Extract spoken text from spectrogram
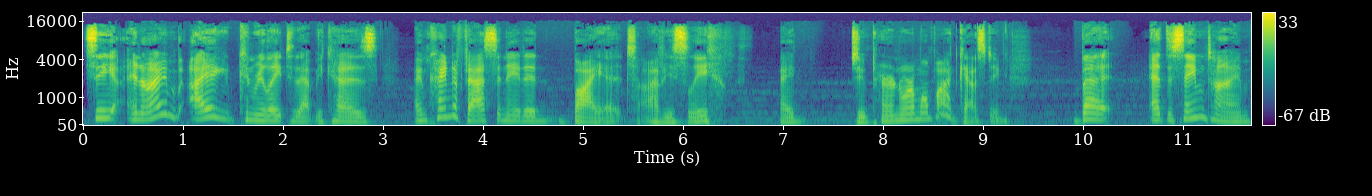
See, and I'm I can relate to that because I'm kind of fascinated by it, obviously. I do paranormal podcasting. But at the same time,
